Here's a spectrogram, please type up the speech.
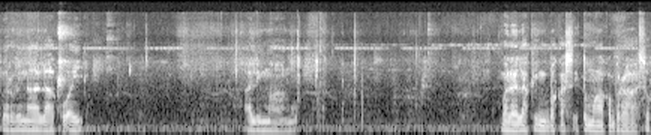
Pero hinala ko ay alimango. Malalaking bakas ito mga kabraso.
